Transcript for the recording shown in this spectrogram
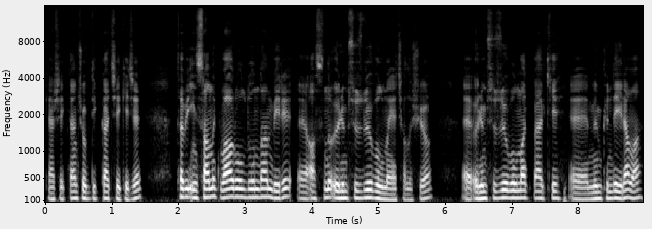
gerçekten çok dikkat çekici. Tabi insanlık var olduğundan beri aslında ölümsüzlüğü bulmaya çalışıyor. Ölümsüzlüğü bulmak belki mümkün değil ama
